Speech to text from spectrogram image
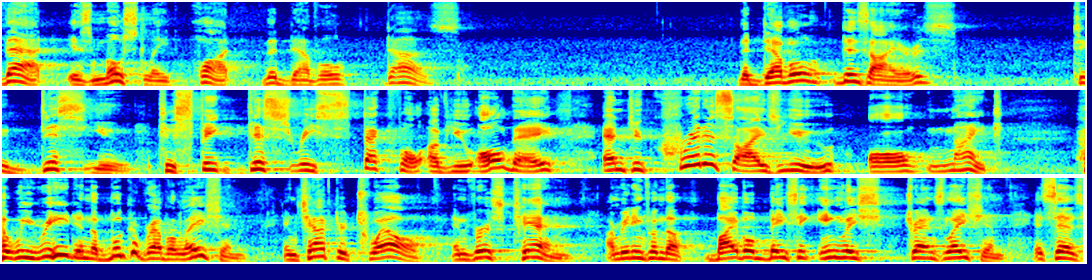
that is mostly what the devil does. The devil desires to diss you, to speak disrespectful of you all day, and to criticize you all night. We read in the book of Revelation in chapter 12 and verse 10 I'm reading from the Bible Basic English Translation. It says,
